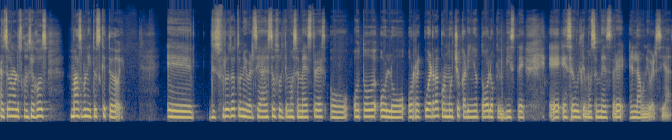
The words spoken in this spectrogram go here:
Es uno de los consejos más bonitos que te doy. Eh, disfruta tu universidad estos últimos semestres o, todo, o, lo, o recuerda con mucho cariño todo lo que viviste eh, ese último semestre en la universidad.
